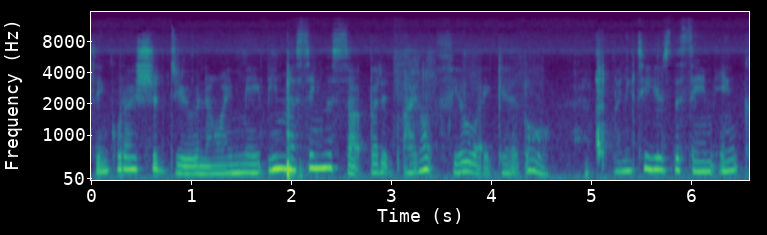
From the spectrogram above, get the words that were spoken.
think what I should do. Now, I may be messing this up, but it, I don't feel like it. Oh, I need to use the same ink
